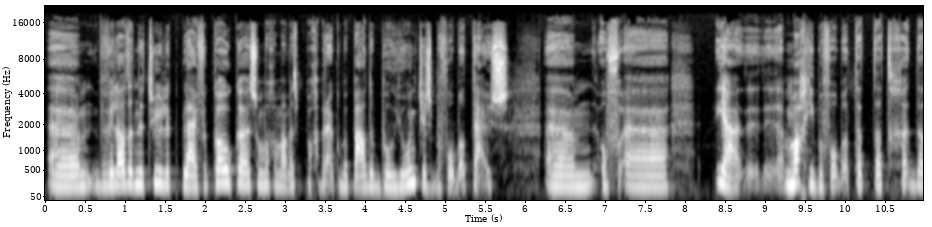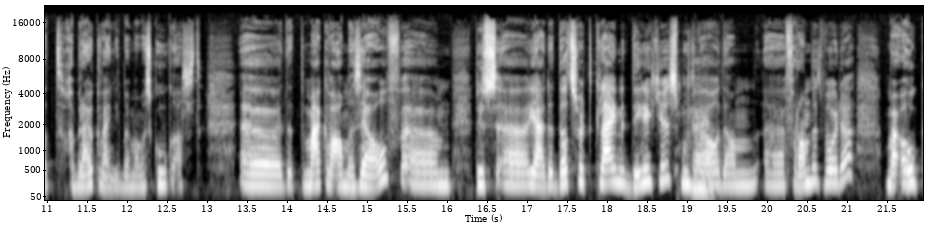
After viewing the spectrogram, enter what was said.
um, we willen altijd natuurlijk blijven koken. Sommige mama's gebruiken bepaalde bouillonjes bijvoorbeeld thuis. Um, of uh, ja, magie bijvoorbeeld, dat, dat, dat gebruiken wij niet bij mama's koelkast. Uh, dat maken we allemaal zelf. Um, dus uh, ja, dat, dat soort kleine dingetjes moeten ja. wel dan uh, veranderd worden. Maar ook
